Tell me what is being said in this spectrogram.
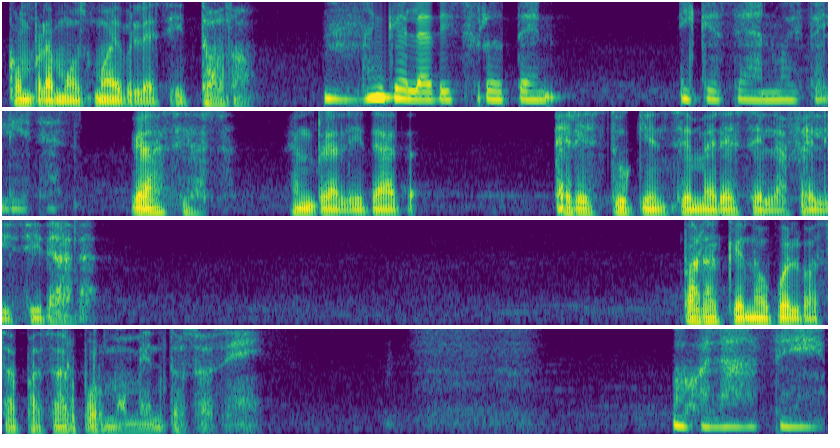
Compramos muebles y todo. Que la disfruten y que sean muy felices. Gracias. En realidad, eres tú quien se merece la felicidad. Para que no vuelvas a pasar por momentos así. Ojalá, sí,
